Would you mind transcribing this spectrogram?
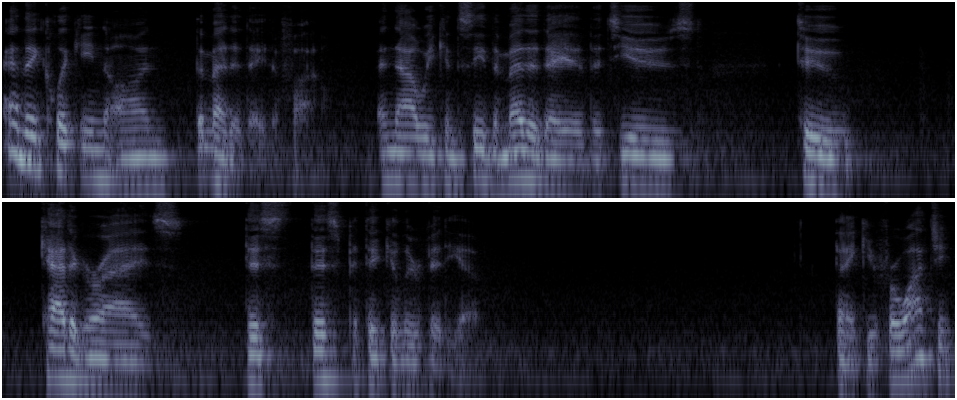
and then clicking on the metadata file. And now we can see the metadata that's used to categorize this, this particular video. Thank you for watching.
